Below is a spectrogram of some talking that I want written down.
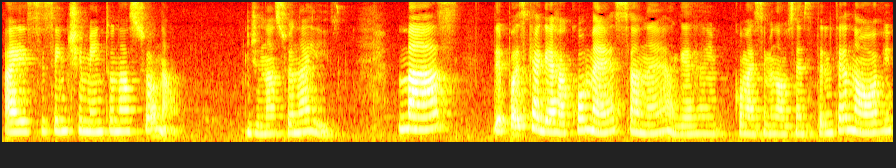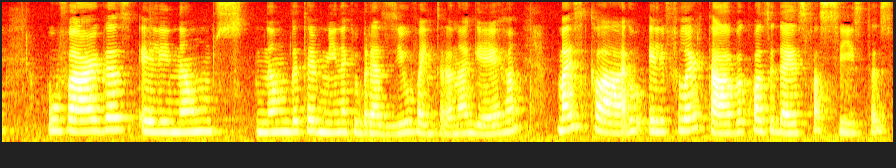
a esse sentimento nacional, de nacionalismo. Mas depois que a guerra começa, né, a guerra começa em 1939, o Vargas ele não, não determina que o Brasil vai entrar na guerra, mas claro, ele flertava com as ideias fascistas,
